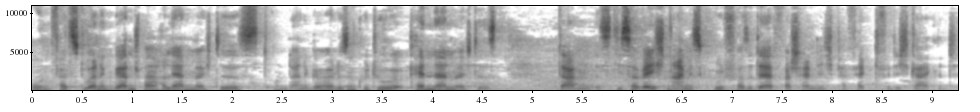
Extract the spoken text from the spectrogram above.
Und falls du eine Gebärdensprache lernen möchtest und eine Gehörlosenkultur kennenlernen möchtest, dann ist die Salvation Army School for the Deaf wahrscheinlich perfekt für dich geeignet.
